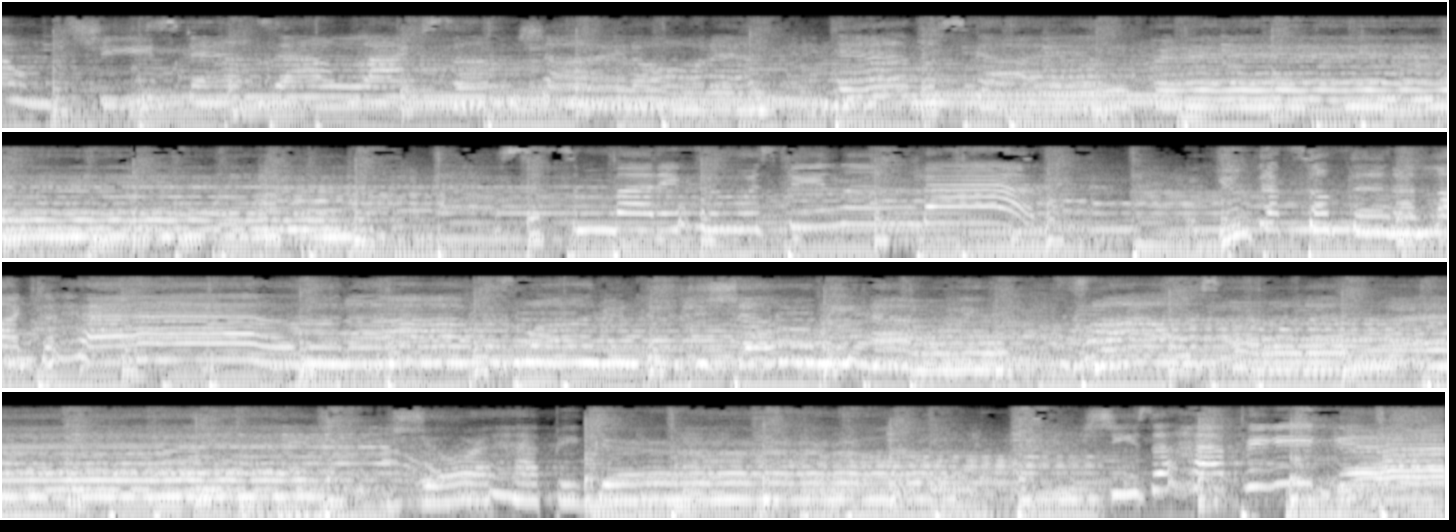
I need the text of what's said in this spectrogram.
Happy girl. She's a happy girl.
